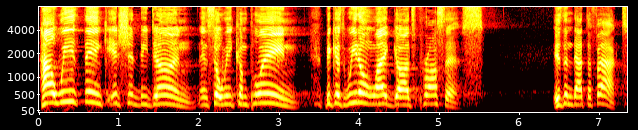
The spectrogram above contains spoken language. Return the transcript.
how we think it should be done. And so we complain because we don't like God's process. Isn't that the fact?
